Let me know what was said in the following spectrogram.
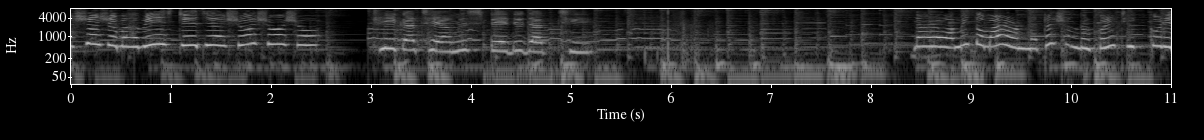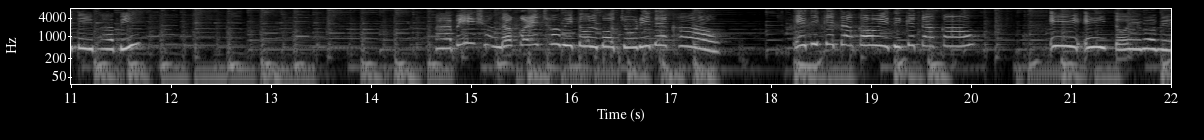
আসো আসো ভাবি স্টেজে আসো আসো আসো। ঠিক আছে, আমি স্টেজে যাচ্ছি। দাঁড়াও, আমি তোমার অন্যটা সুন্দর করে ঠিক করে দেই, ভাবি। ভাবি, সুন্দর করে ছবি তুলবো চুরি দেখাও। এদিকে তাকাও এদিকে তাকাও। এই এই তো এইভাবে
